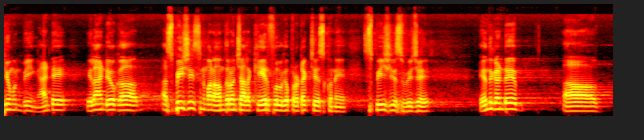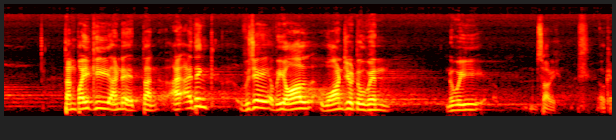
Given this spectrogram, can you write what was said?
human being అంటే ఇలాంటి ఒక ఆ స్పీషీస్ని మనం అందరం చాలా కేర్ఫుల్గా ప్రొటెక్ట్ చేసుకునే స్పీషీస్ విజయ్. ఎందుకంటే తన పైకి అంటే తన్ I think Vijay we all want you to win నువ్వు ఈ sorry okay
